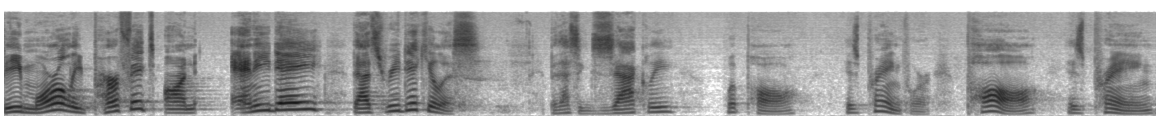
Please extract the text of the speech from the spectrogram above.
be morally perfect on any day, that's ridiculous. But that's exactly what Paul is praying for. Paul is praying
